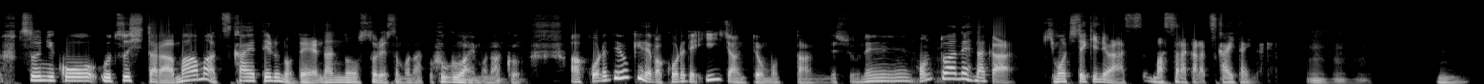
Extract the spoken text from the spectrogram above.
普通にこう映したら、まあまあ使えてるので、何のストレスもなく、不具合もなく、うんうんあ、これで良ければこれでいいじゃんって思ったんですよね。本当はね、なんか気持ち的にはまっさらから使いたいんだけうんうんうん。ど。うん。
